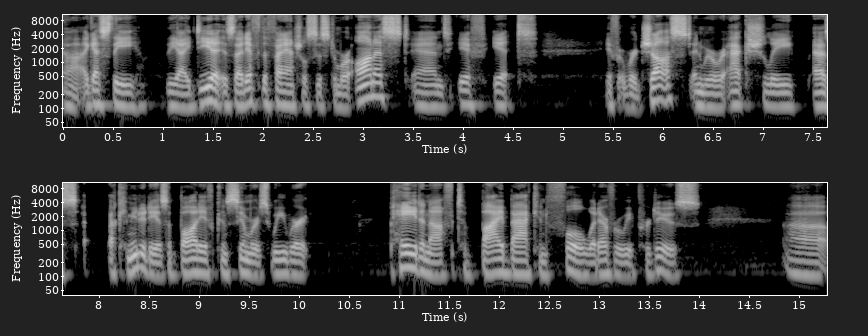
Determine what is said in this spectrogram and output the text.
uh, I guess the the idea is that if the financial system were honest and if it if it were just and we were actually as a community as a body of consumers we were paid enough to buy back in full whatever we produce uh,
